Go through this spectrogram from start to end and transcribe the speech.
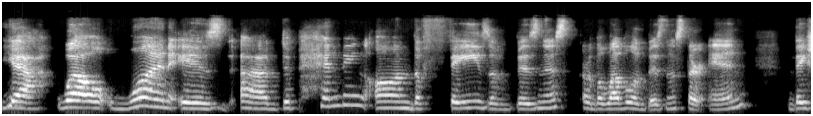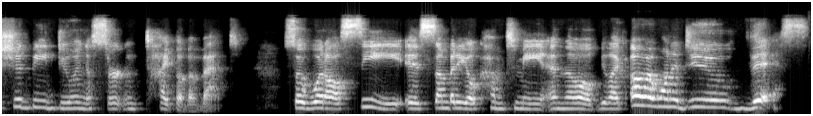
Yeah. Well, one is uh, depending on the phase of business or the level of business they're in, they should be doing a certain type of event. So, what I'll see is somebody will come to me and they'll be like, Oh, I want to do this.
